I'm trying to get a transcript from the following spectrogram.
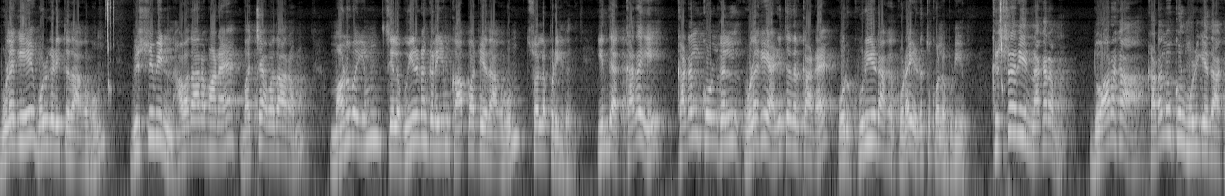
உலகையே மூழ்கடித்ததாகவும் விஷ்ணுவின் அவதாரமான பச்ச அவதாரம் மனுவையும் சில உயிரினங்களையும் காப்பாற்றியதாகவும் சொல்லப்படுகிறது. இந்த கதை கடல் கோள்கள் உலகை அழித்ததற்கான ஒரு குறியீடாக கூட எடுத்துக்கொள்ள முடியும். கிருஷ்ணரின் நகரம் துவாரகா கடலுக்குள் மூழ்கியதாக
